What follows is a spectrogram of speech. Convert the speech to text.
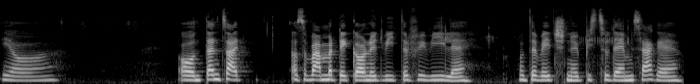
Ja. Und dann sagt, also wenn wir dort gar nicht weiter verweilen. Oder willst du noch etwas zu dem sagen?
